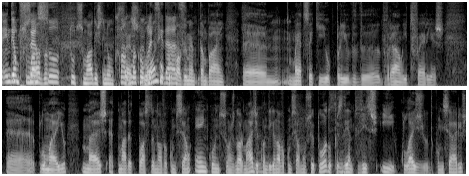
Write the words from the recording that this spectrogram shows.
ainda é um processo somado, tudo somado, isto ainda é um processo longo, porque obviamente também uh, mete-se aqui o período de, de verão e de férias uh, pelo meio, mas a tomada de posse da nova Comissão em condições normais, uhum. e quando digo nova Comissão no seu todo, o Sim. Presidente, Vices e o Colégio de Comissários,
